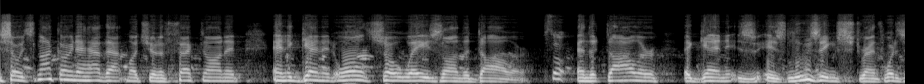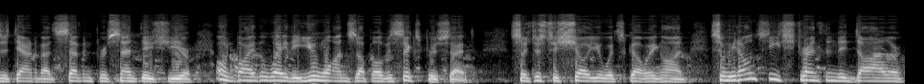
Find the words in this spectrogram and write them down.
So it's not going to have that much of an effect on it. And again, it also weighs on the dollar. So, and the dollar, again, is, is losing strength. What is it, down about 7% this year? Oh, and by the way, the yuan's up over 6%. So just to show you what's going on. So we don't see strength in the dollar,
